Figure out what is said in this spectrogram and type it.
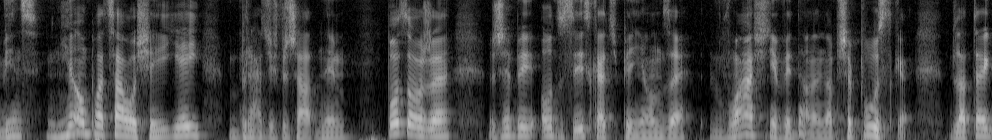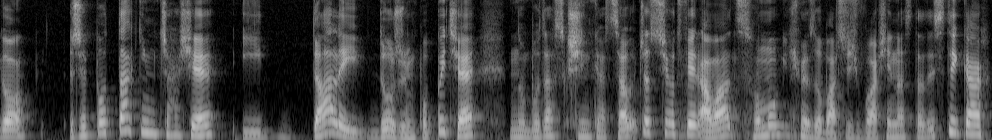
więc nie opłacało się jej brać w żadnym pozorze, żeby odzyskać pieniądze właśnie wydane na przepustkę. Dlatego, że po takim czasie i dalej dużym popycie, no bo ta skrzynka cały czas się otwierała, co mogliśmy zobaczyć właśnie na statystykach.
